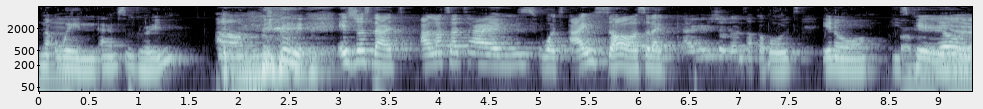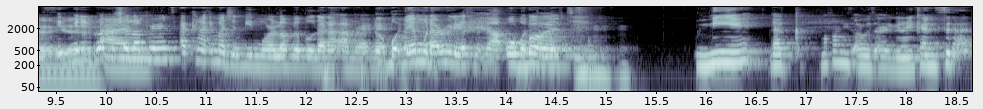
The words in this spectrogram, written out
not when, I'm still growing. Um, it's just that a lot of times what I saw, so like I heard Sheldon talk about, you know, his Family. parents. Yo, Yeah, if me did grow up with And- Sheldon parents, I can't imagine being more lovable than I am right now. But them would have really just made me a over the But- love me, like my family's always arguing. You can see that.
